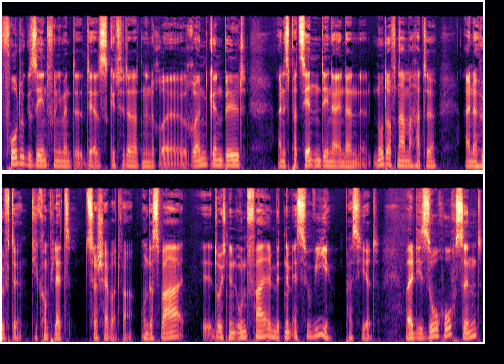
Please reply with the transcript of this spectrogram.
Foto gesehen von jemand, der das getwittert hat, ein Rö- Röntgenbild eines Patienten, den er in der Notaufnahme hatte, einer Hüfte, die komplett zerscheppert war. Und das war äh, durch einen Unfall mit einem SUV passiert, weil die so hoch sind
